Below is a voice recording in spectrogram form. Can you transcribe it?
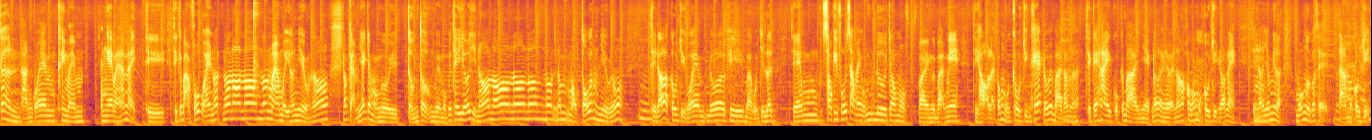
cái hình ảnh của em khi mà em em nghe bài hát này. Thì thì cái bản phối của em nó nó nó nó nó ma mị hơn nhiều. Nó nó cảm giác cho mọi người tưởng tượng về một cái thế giới gì nó nó nó nó nó, nó màu tối hơn nhiều đúng không? Thì đó là câu chuyện của em đôi khi bài của chị Linh thì em sau khi phối xong em cũng đưa cho một vài người bạn nghe thì họ lại có một cái câu chuyện khác đối với bài đó nữa. Thì cái hay của cái bài nhạc đó là như vậy nó không có một câu chuyện rõ ràng. Thì nó giống như là mỗi người có thể tạo một câu chuyện.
